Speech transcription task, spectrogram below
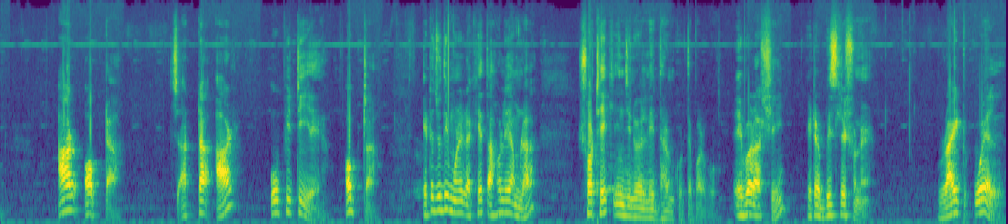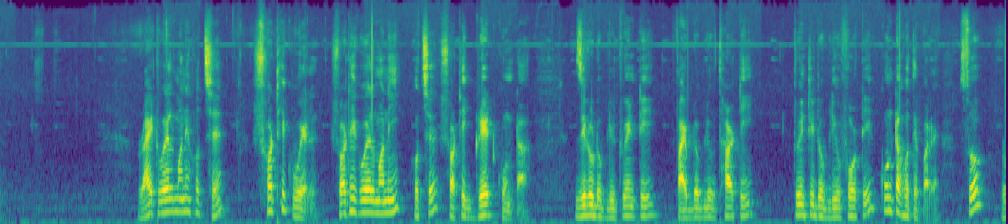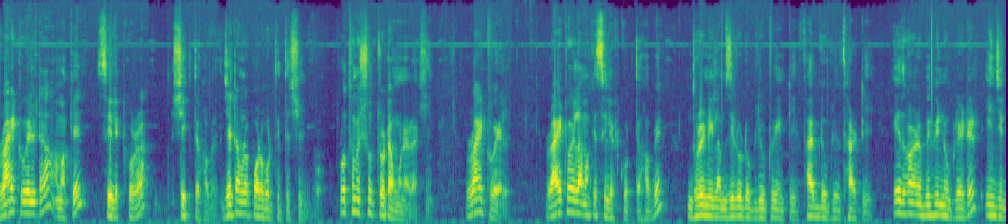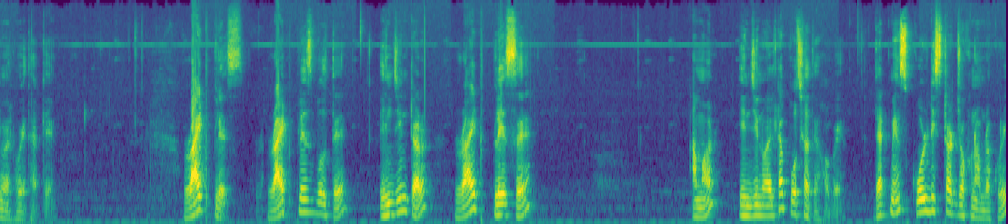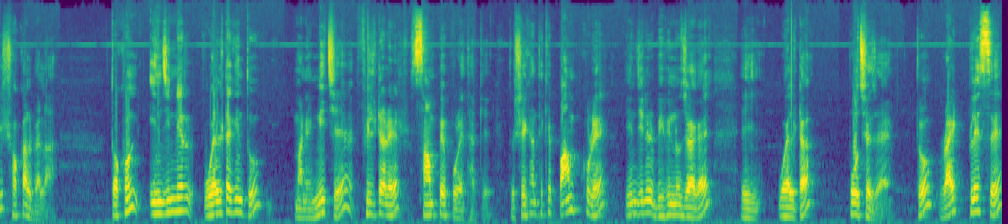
আর অপটা চারটা আর ওপিটিএ অপটা এটা যদি মনে রাখে, তাহলে আমরা সঠিক ইঞ্জিন অয়েল নির্ধারণ করতে পারব। এবার আসি এটার বিশ্লেষণে। রাইট ওয়েল রাইট ওয়েল মানে হচ্ছে সঠিক ওয়েল সঠিক ওয়েল মানেই হচ্ছে সঠিক গ্রেড কোনটা? Zero W twenty five W thirty twenty W forty কোনটা হতে পারে? সো রাইট ওয়েলটা আমাকে সিলেক্ট করা শিখতে হবে, যেটা আমরা পরবর্তীতে শিখব। প্রথমে সূত্রটা মনে রাখি। রাইট ওয়েল রাইট ওয়েল আমাকে সিলেক্ট করতে হবে। ধরে নিলাম zero W twenty five W thirty এই ধরনের বিভিন্ন গ্রেডের ইঞ্জিন ওয়েল হয়ে থাকে। রাইট প্লেস রাইট প্লেস বলতে ইঞ্জিনটার রাইট প্লেসে আমার ইঞ্জিন অয়েলটা পৌঁছাতে হবে। দ্যাট মিন্স কোল্ড স্টার্ট যখন আমরা করি সকালবেলা তখন ইঞ্জিনের ওয়েলটা কিন্তু মানে নিচে ফিল্টারের সাম্পে পড়ে থাকে। তো সেখান থেকে পাম্প করে ইঞ্জিনের বিভিন্ন জায়গায় এই ওয়েলটা পৌঁছে যায়। তো রাইট প্লেসে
